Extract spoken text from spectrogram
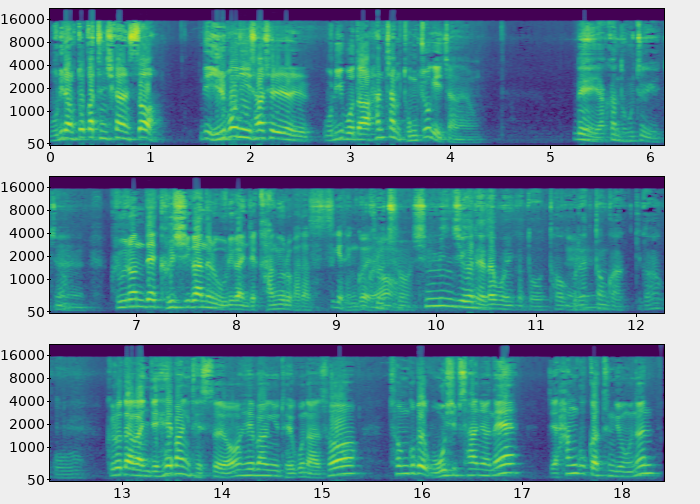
우리랑 똑같은 시간을 써. 근데 일본이 사실 우리보다 한참 동쪽에 있잖아요. 네, 약간 동쪽에 있죠. 예, 그런데 그 시간을 우리가 이제 강요를 받아서 쓰게 된 거예요. 그렇죠. 식민지가 되다 보니까 또더 네. 그랬던 것 같기도 하고. 그러다가 이제 해방이 됐어요. 해방이 되고 나서 1954년에 이제 한국 같은 경우는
